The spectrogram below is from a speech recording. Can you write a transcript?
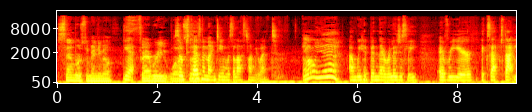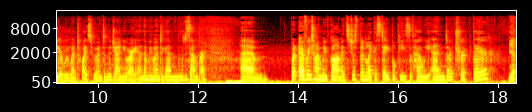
December was the mini moon. Yeah. February was. So uh, 2019 was the last time we went, oh yeah. and we had been there religiously every year except that year we went twice. We went in the January and then we went again in the December. Um, but every time we've gone, it's just been like a staple piece of how we end our trip there. Yeah.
